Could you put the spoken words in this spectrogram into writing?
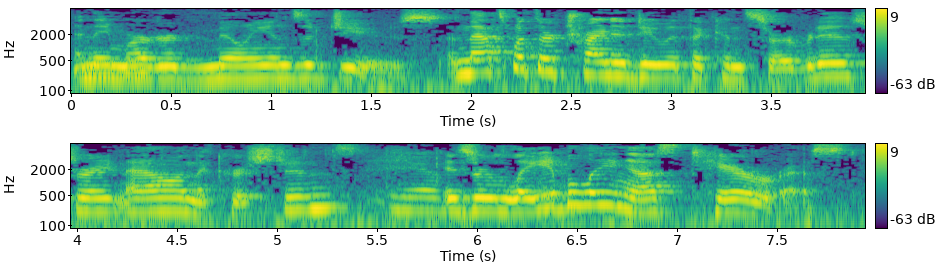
And they mm-hmm. murdered millions of Jews. And that's what they're trying to do with the conservatives right now and the Christians. Yeah. Is they're labeling us terrorists.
